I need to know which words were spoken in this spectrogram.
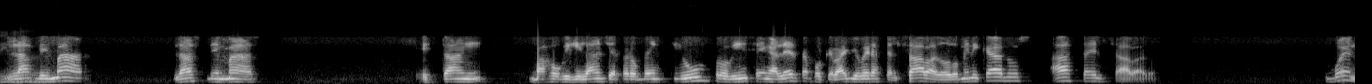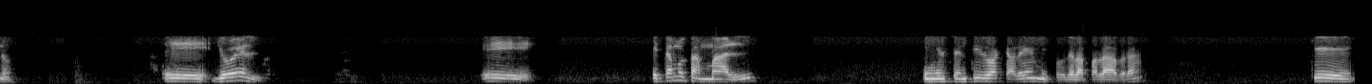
las demás, las demás están bajo vigilancia, pero 21 provincias en alerta porque va a llover hasta el sábado, dominicanos hasta el sábado. Bueno, eh, Joel, eh, estamos tan mal en el sentido académico de la palabra que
